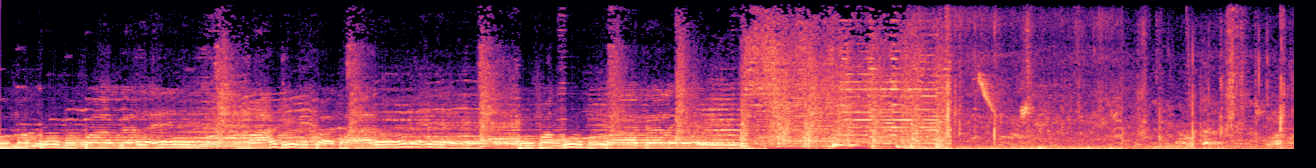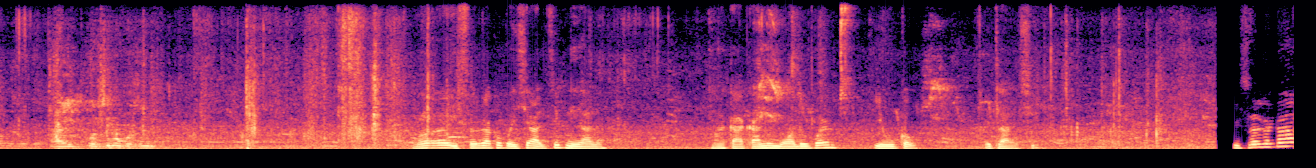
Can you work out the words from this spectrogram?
કુમ કુમ પગલે માડી પધારો રે. કુમ કુમ પગલે. મારા ઈશ્વર કાકો પૈસા હાલશે કે નહીં હાલે મારા કાકાનું મોઢું પણ એવું કહું એટલા હાલશે ઈશ્વર કાકા?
